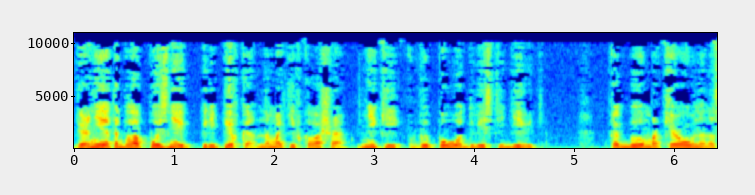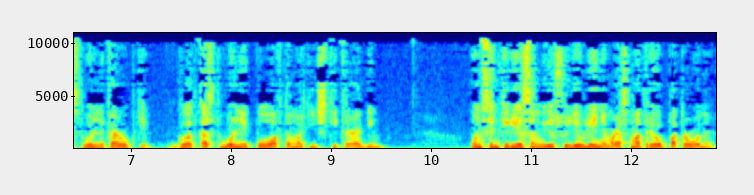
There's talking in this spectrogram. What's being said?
Вернее, это была поздняя перепевка на мотив калаша, некий ВПО-209, как было маркировано на ствольной коробке, гладкоствольный полуавтоматический карабин. Он с интересом и с удивлением рассматривал патроны.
